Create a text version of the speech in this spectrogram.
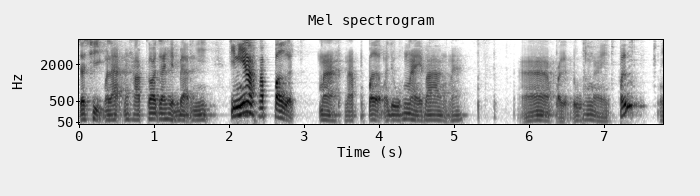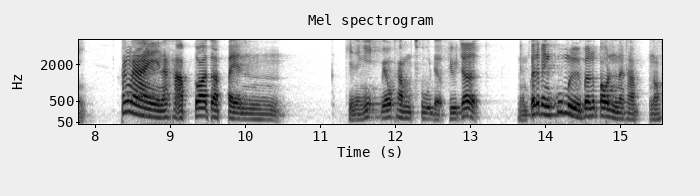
จะฉีกมาแล้วนะครับ ก็จะเห็นแบบนี้ ทีนี้ครับเปิดมานะเปิดมาดูข้างในบ้างนะอ่าเปิดดูข้างในปึ๊บนี่ข้างในนะครับก็จะเป็นเขียนอย่างนี้ welcome to the future เนี่ยก็จะเป็นคู่มือเบื้องต้นนะครับเนาะ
